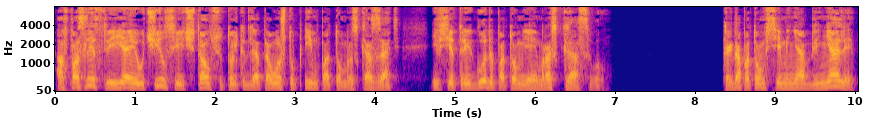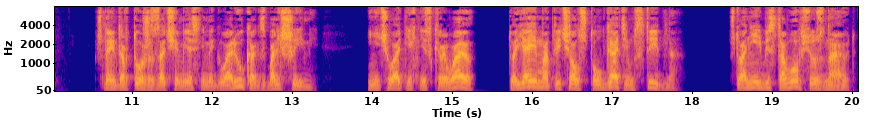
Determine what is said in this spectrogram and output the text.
А впоследствии я и учился, и читал все только для того, чтобы им потом рассказать. И все три года потом я им рассказывал. Когда потом все меня обвиняли, Шнейдер тоже, зачем я с ними говорю, как с большими, и ничего от них не скрываю, то я им отвечал, что лгать им стыдно, что они и без того все знают,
